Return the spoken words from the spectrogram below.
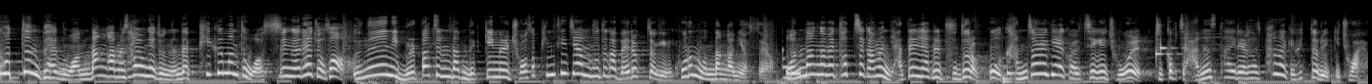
코튼 벳 원단감을 사용해줬는데 pigment washing을 해줘서 은은히 물 빠진다는 느낌을 줘서 빈티지한 무드가 매력적인 그런 원단감이었어요. 원단감의 터치감은 야들야들 부드럽고 간절기에 걸치기 좋을 두껍지 않은 스타일이라서 편하게 휘뚜루 입기 좋아요.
